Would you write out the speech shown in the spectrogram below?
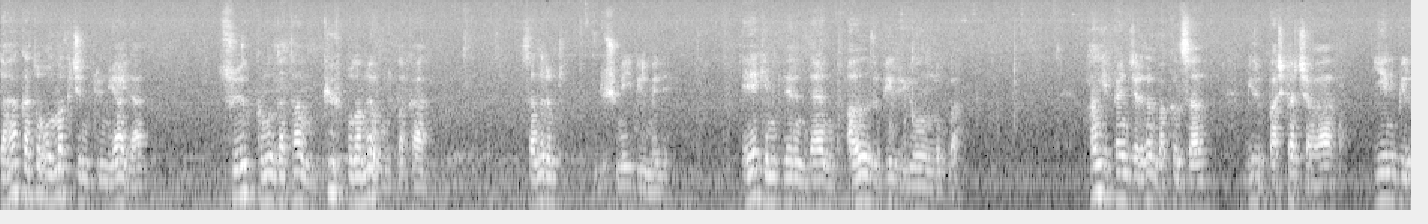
Daha katı olmak için dünyayla suyu kımıldatan küf bulanıyor mutlaka. Sanırım düşmeyi bilmeli. E kemiklerinden ağır bir yoğunlukla. Hangi pencereden bakılsa bir başka çağa yeni bir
